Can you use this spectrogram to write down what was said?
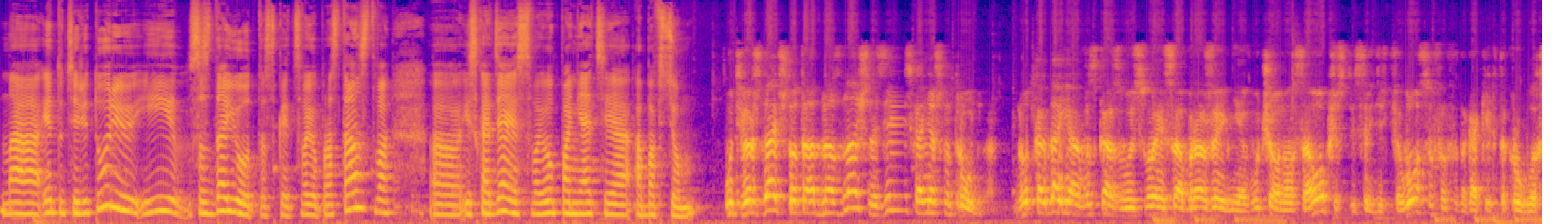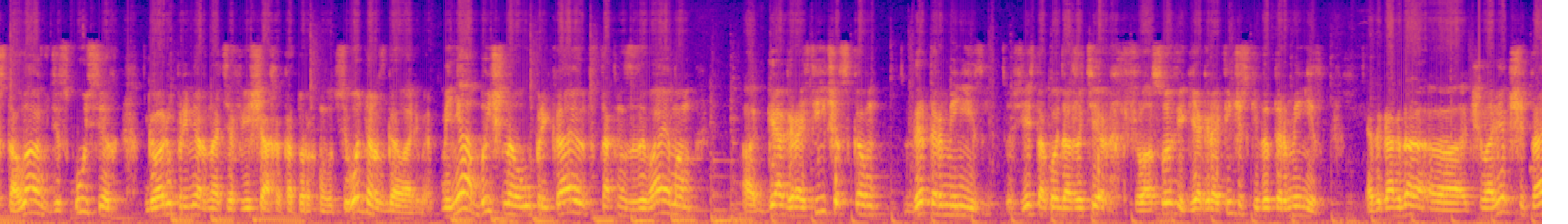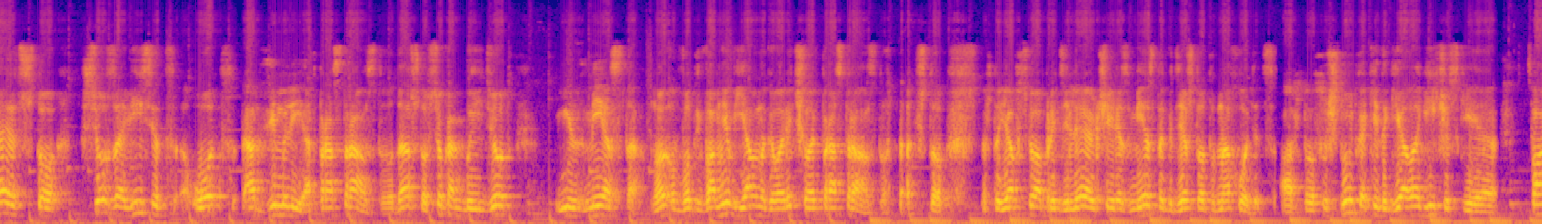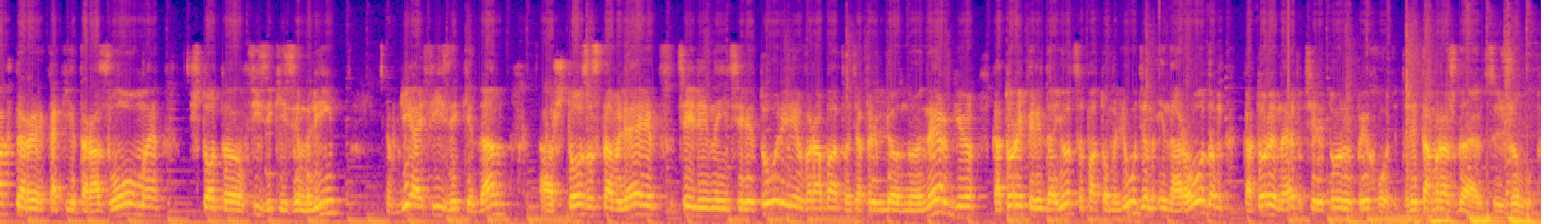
на эту территорию и создает, так сказать, свое пространство, э, исходя из своего понятия обо всем утверждать что-то однозначно здесь, конечно, трудно. Но вот когда я высказываю свои соображения в ученом сообществе, среди философов, на каких-то круглых столах, в дискуссиях, говорю примерно о тех вещах, о которых мы вот сегодня разговариваем, меня обычно упрекают в так называемом а, географическом детерминизме. То есть есть такой даже термин в философии географический детерминизм. Это когда э, человек считает, что все зависит от, от Земли, от пространства, да, что все как бы идет из места. Но вот во мне явно говорит человек пространства, что, что я все определяю через место, где что-то находится. А что существуют какие-то геологические факторы, какие-то разломы, что-то в физике Земли, в геофизике, да, а что заставляет те или иные территории вырабатывать определенную энергию, которая передается потом людям и народам, которые на эту территорию приходят или там рождаются и живут.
